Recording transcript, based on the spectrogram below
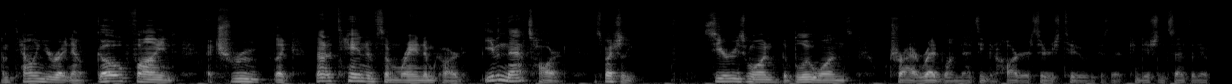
I'm telling you right now, go find a true, like, not a 10 of some random card. Even that's hard, especially Series 1, the blue ones. Try a red one. That's even harder. Series 2, because they're condition sensitive.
